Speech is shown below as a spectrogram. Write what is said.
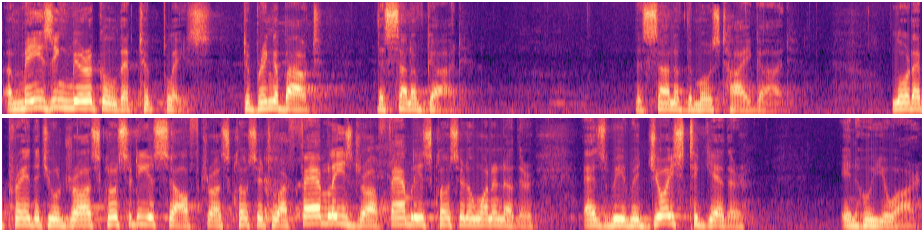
amazing miracle that took place to bring about the Son of God, the Son of the Most High God. Lord, I pray that you will draw us closer to yourself, draw us closer to our families, draw families closer to one another as we rejoice together in who you are.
